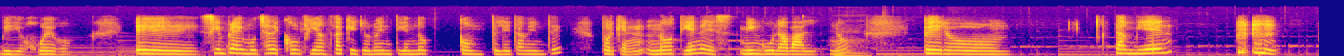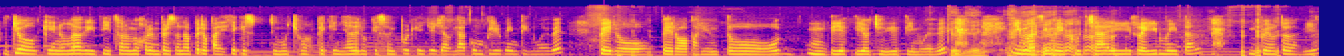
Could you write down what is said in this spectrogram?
videojuego. Eh, siempre hay mucha desconfianza que yo lo entiendo completamente porque no tienes ningún aval, ¿no? Mm. Pero también yo, que no me habéis visto a lo mejor en persona, pero parece que soy mucho más pequeña de lo que soy porque yo ya voy a cumplir 29, pero, pero aparento 18 y 19. Qué bien. Y más si me escucháis reírme y tal, peor todavía.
